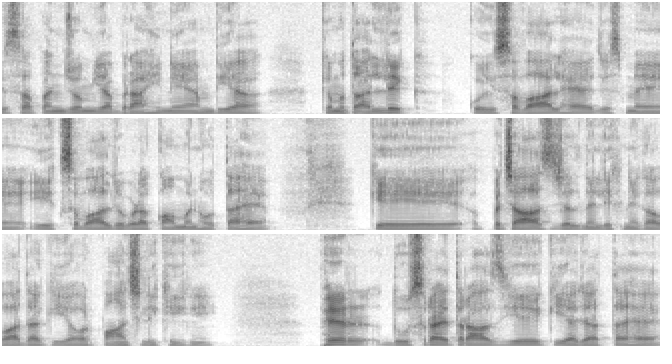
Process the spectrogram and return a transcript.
حصہ پنجم یا براہین احمدیہ کے متعلق کوئی سوال ہے، جس میں ایک سوال جو بڑا کامن ہوتا ہے کہ پچاس جلدیں لکھنے کا وعدہ کیا اور پانچ لکھی گئیں، پھر دوسرا اعتراض یہ کیا جاتا ہے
